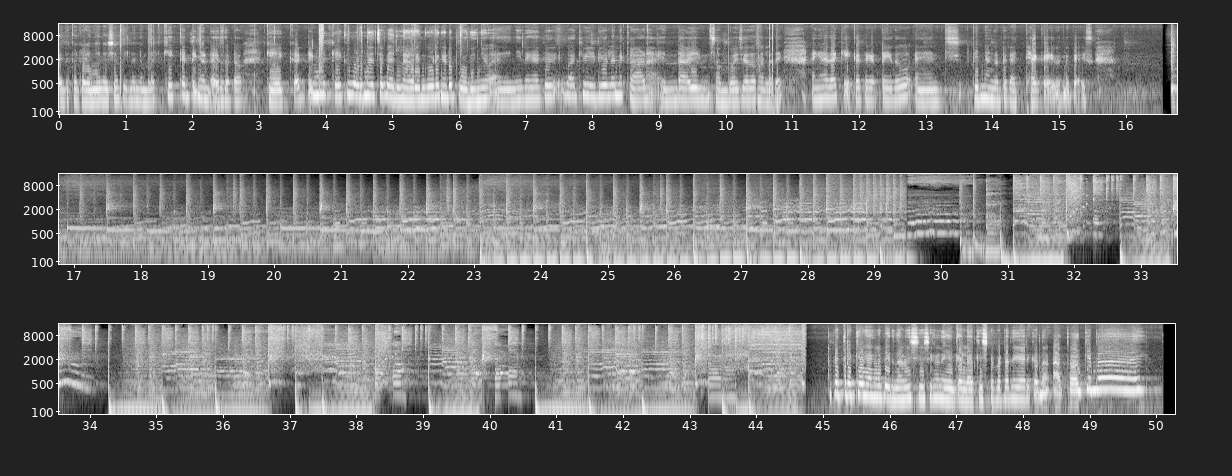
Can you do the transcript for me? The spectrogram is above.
ഇതൊക്കെ കഴിഞ്ഞതിന് ശേഷം പിന്നെ നമ്മൾ കേക്ക് കട്ടിങ് ഉണ്ടായിരുന്നു കേട്ടോ. കേക്ക് കട്ടിങ് കേക്ക് കൊടുന്ന് വെച്ചപ്പോൾ എല്ലാവരും കൂടി ഇങ്ങോട്ട് പൊതിഞ്ഞു. ഇനി നിങ്ങൾക്ക് ബാക്കി വീഡിയോയിൽ തന്നെ കാണാം എന്തായി സംഭവിച്ചതെന്നുള്ളത് അങ്ങനെ അതാ കേക്കൊക്കെ കട്ട് ചെയ്തു ആൻഡ് പിന്നെ അങ്ങോട്ടൊരു അറ്റാക്ക് ആയിരുന്നു ഗൈസ് അപ്പോൾ ഇത്രയ്ക്ക് ഞങ്ങളെ പെരുന്നാൾ വിശേഷങ്ങൾ. നിങ്ങൾക്ക് എല്ലാവർക്കും ഇഷ്ടപ്പെട്ടെന്ന് വിചാരിക്കുന്നു. അപ്പോൾ ഓക്കെ ബൈ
